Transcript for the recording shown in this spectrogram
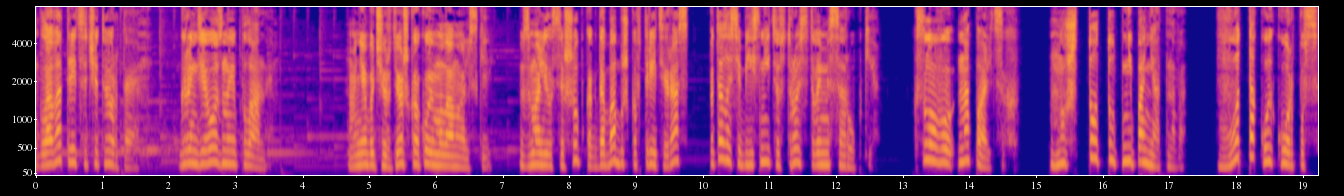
Глава 34. Грандиозные планы. «Мне бы чертеж какой маломальский», — взмолился Шуб, когда бабушка в третий раз пыталась объяснить устройство мясорубки. К слову, на пальцах. «Ну что тут непонятного? Вот такой корпус!»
